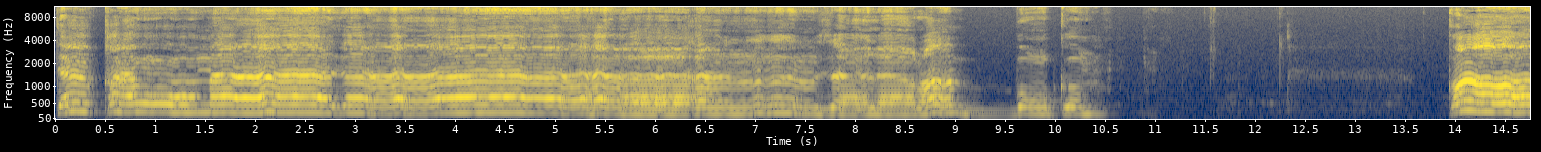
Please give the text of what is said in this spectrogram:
اتقوا ماذا أنزل ربكم؟ قالوا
